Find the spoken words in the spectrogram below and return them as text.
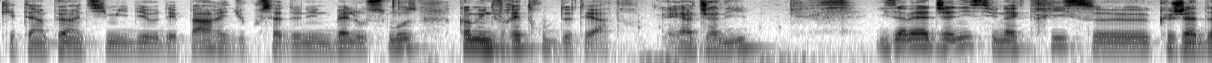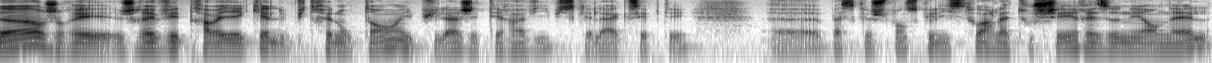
qui étaient un peu intimidés au départ. Et du coup, ça a donné une belle osmose, comme une vraie troupe de théâtre. Et Adjani? Isabelle Adjani, c'est une actrice euh, que j'adore. Je rêvais de travailler avec elle depuis très longtemps. Et puis là, j'étais ravi puisqu'elle a accepté. Euh, parce que je pense que l'histoire l'a touchée, résonné en elle.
